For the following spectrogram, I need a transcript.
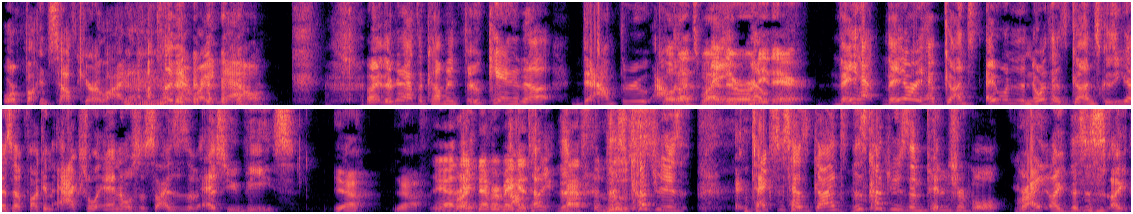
or fucking South Carolina. I'll tell you that right now. Like they're gonna have to come in through Canada, down through. I Well, know, that's why Maine. they're already No, there. They have. They already have guns. Everyone in the north has guns because you guys have fucking actual animals the sizes of SUVs. Yeah, yeah. Yeah, Right? they'd never make I'm it telling you, this, past the this moose. country is Texas has guns. This country is impenetrable, right? Like this is like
